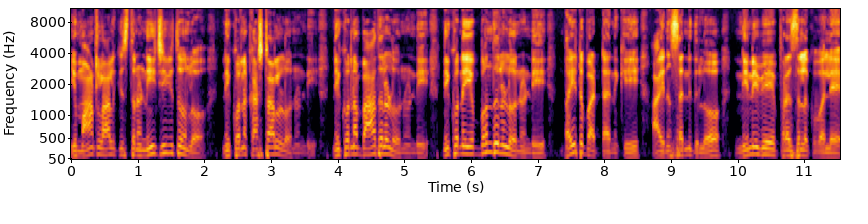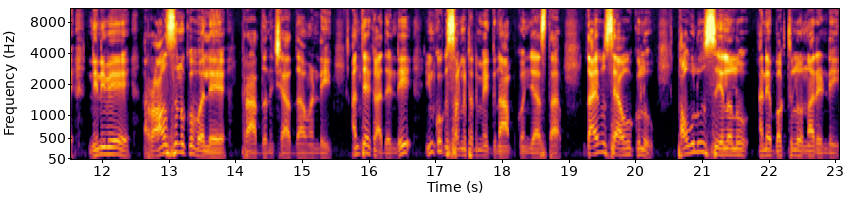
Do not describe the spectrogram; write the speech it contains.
ఈ మాటలు ఆలకిస్తున్న నీ జీవితంలో నీకున్న కష్టాలలో నుండి నీకున్న బాధలలో నుండి నీకున్న ఇబ్బందులలో నుండి బయటపడటానికి ఆయన సన్నిధిలో నినివే ప్రజలకు వలె నినివే రాజునకు వలె ప్రార్థన చేద్దామండి. అంతేకాదండి ఇంకొక సంఘటన మీకు జ్ఞాపకం చేస్తా. దైవ సేవకులు పౌలు శీలలు అనే భక్తులు ఉన్నారండి.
